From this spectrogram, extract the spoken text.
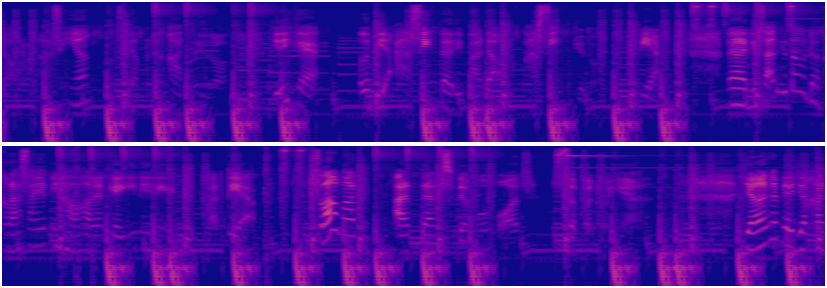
ada orang asing yang sedang mendekat gitu loh. Jadi kayak lebih asing daripada orang asing gitu. Tapi ya nah di saat kita udah ngerasain nih hal-hal yang kayak gini nih berarti ya selamat anda sudah move on sepenuhnya. Jangan kan diajakan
